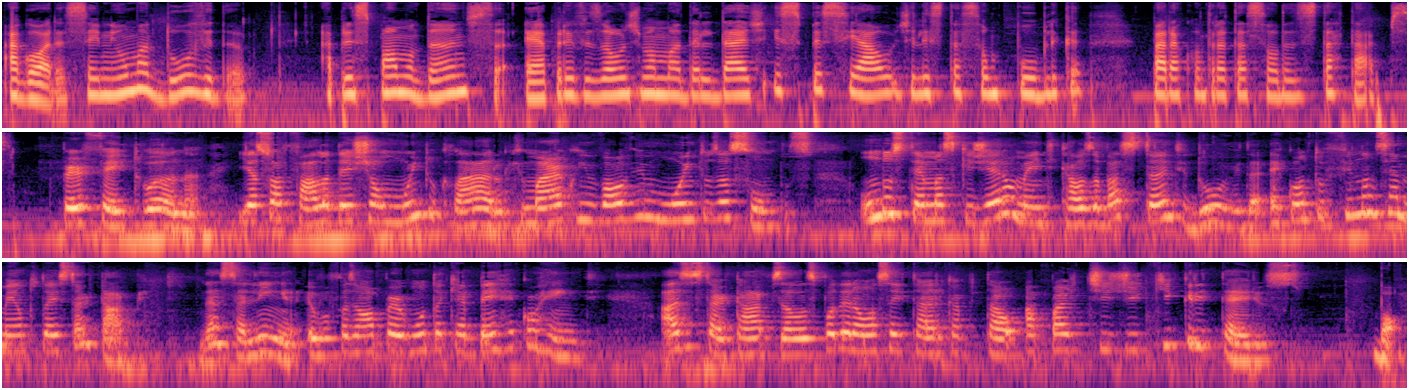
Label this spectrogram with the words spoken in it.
Agora, sem nenhuma dúvida, a principal mudança é a previsão de uma modalidade especial de licitação pública para a contratação das startups. Perfeito, Ana. E a sua fala deixou muito claro que o marco envolve muitos assuntos um dos temas que geralmente causa bastante dúvida é quanto ao financiamento da startup. Nessa linha, eu vou fazer uma pergunta que é bem recorrente. As startups elas poderão aceitar capital a partir de que critérios? Bom,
